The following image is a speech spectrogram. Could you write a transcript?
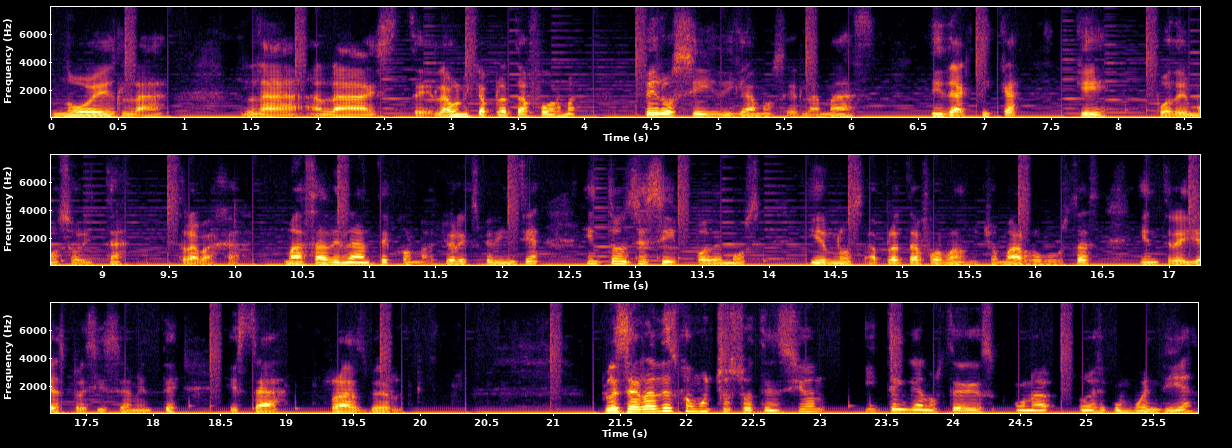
no es la, la, la, este, la única plataforma, pero sí, digamos, es la más didáctica que podemos ahorita trabajar. Más adelante, con mayor experiencia, entonces sí podemos irnos a plataformas mucho más robustas, entre ellas precisamente está Raspberry. Les agradezco mucho su atención y tengan ustedes un buen día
